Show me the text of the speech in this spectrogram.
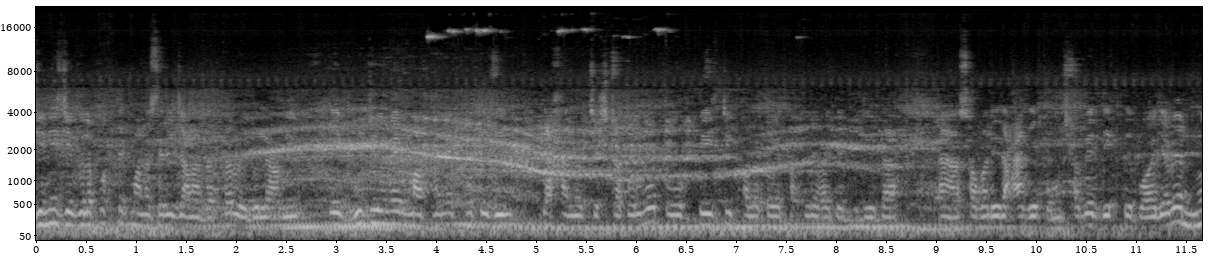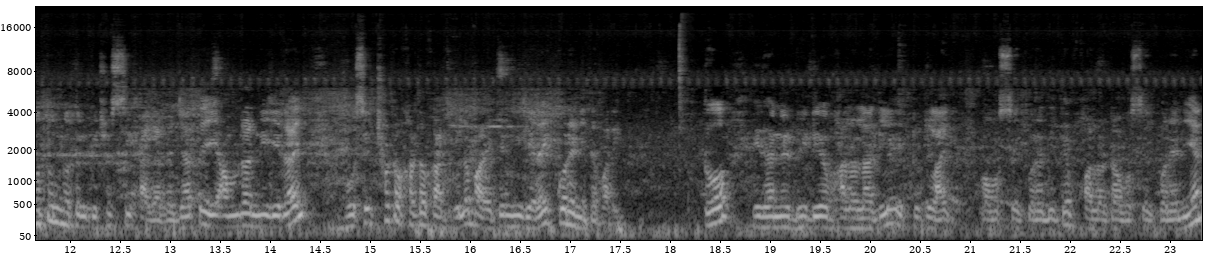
জিনিস যেগুলো প্রত্যেক মানুষেরই জানা দরকার, ওইগুলো আমি এই ভিডিওর মাধ্যমে প্রতিদিন দেখানোর চেষ্টা করব। তো পেজটি ফলো করে থাকলে হয়তো ভিডিওটা সবারই আগে পৌঁছাবে, দেখতে পাওয়া যাবে, নতুন নতুন কিছু শেখা যাবে, যাতে আমরা নিজেরাই বসে ছোটোখাটো কাজগুলো বাড়িতে নিজেরাই করে নিতে পারি। তো এই ধরনের ভিডিও ভালো লাগলে একটু লাইক অবশ্যই করে দিতে ফলোটা অবশ্যই করে নিন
